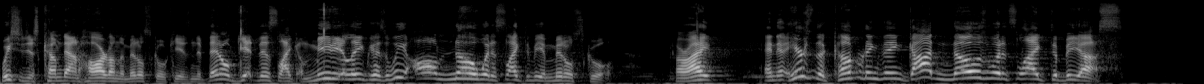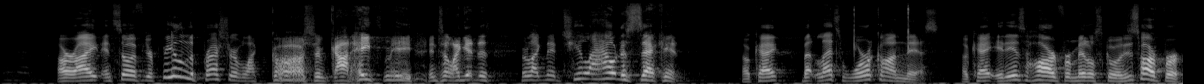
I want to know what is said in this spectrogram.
we should just come down hard on the middle school kids. And if they don't get this like immediately, because we all know what it's like to be in middle school. All right? And here's the comforting thing God knows what it's like to be us. All right? And so if you're feeling the pressure of like, gosh, God hates me until I get this, you're like, chill out a second. Okay? But let's work on this. Okay? It is hard for middle schoolers. It's hard for,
